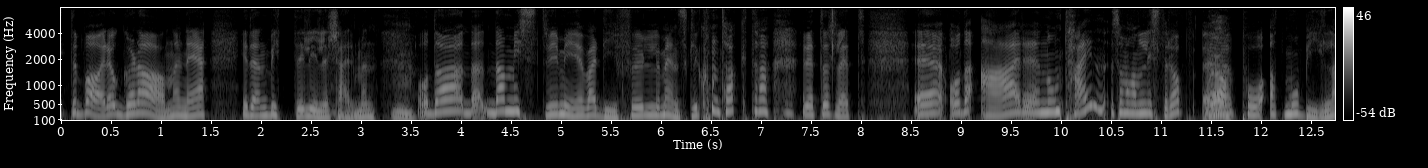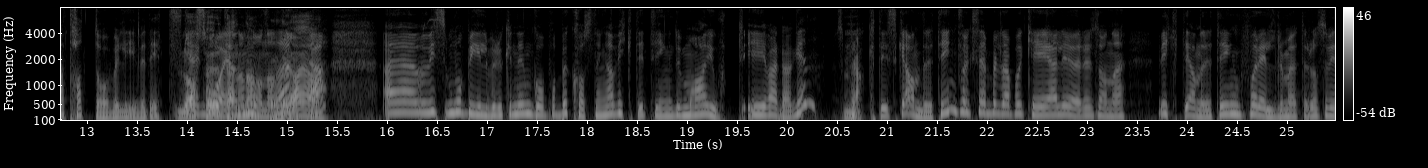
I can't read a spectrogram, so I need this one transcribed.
sitter bare og glaner ned i den bitte lille skjermen. Og da, da, da mister vi mye verdifull menneskelig kontakt, da, rett og slett. Eh, og det er noen tegn som han lister opp eh, Ja. på at mobilen har tatt over livet ditt. Skal jeg gå gjennom noen av dem? ja, ja. Eh, hvis mobilbruken din går på bekostning av viktige ting du må ha gjort i hverdagen, Mm. praktiske andre ting, f.eks. dra på IKEA eller gjøre sånne viktige andre ting, foreldremøter osv.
